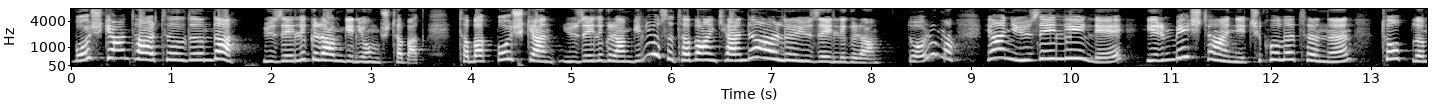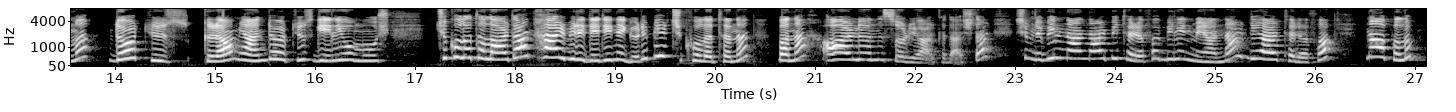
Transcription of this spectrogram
Boşken tartıldığında 150 gram geliyormuş tabak. Tabak boşken 150 gram geliyorsa tabağın kendi ağırlığı 150 gram. Doğru mu? Yani 150 ile 25 tane çikolatanın toplamı 400 gram yani 400 geliyormuş. Çikolatalardan her biri dediğine göre bir çikolatanın bana ağırlığını soruyor arkadaşlar. Şimdi bilinenler bir tarafa bilinmeyenler diğer tarafa. Ne yapalım?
